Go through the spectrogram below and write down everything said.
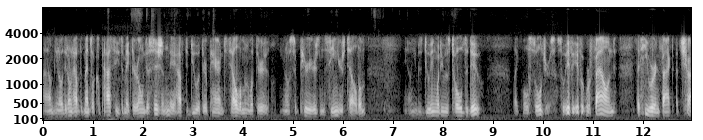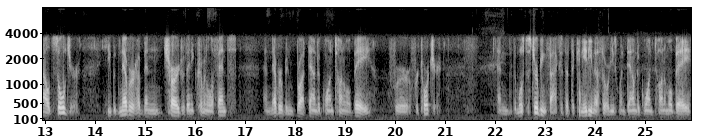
um, you know they don't have the mental capacity to make their own decision. They have to do what their parents tell them and what their you know superiors and seniors tell them. You know he was doing what he was told to do, soldiers. So if if it were found that he were in fact a child soldier, he would never have been charged with any criminal offense and never been brought down to Guantanamo Bay for, for torture. And the most disturbing fact is that the Canadian authorities went down to Guantanamo Bay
